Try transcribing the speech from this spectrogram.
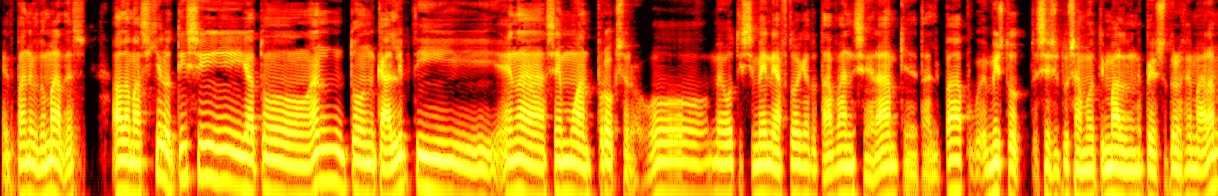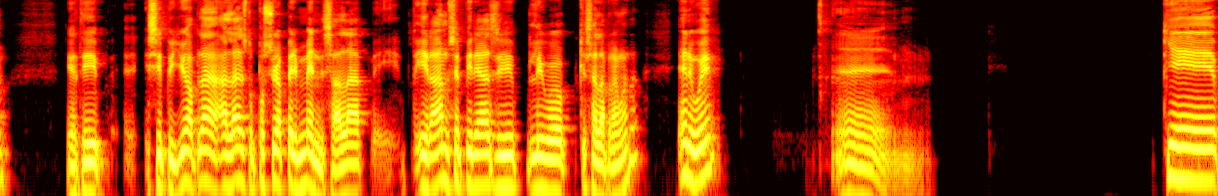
γιατί πάνε εβδομάδες αλλά μας είχε ρωτήσει για το αν τον καλύπτει ένα M1 Pro ξέρω εγώ με ό,τι σημαίνει αυτό για το ταβάνι σε RAM και τα λοιπά που εμείς το συζητούσαμε ότι μάλλον είναι περισσότερο θέμα RAM γιατί CPU απλά αλλάζει το πόσο ώρα περιμένεις αλλά η RAM σε επηρεάζει λίγο και σε άλλα πράγματα anyway ε, και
